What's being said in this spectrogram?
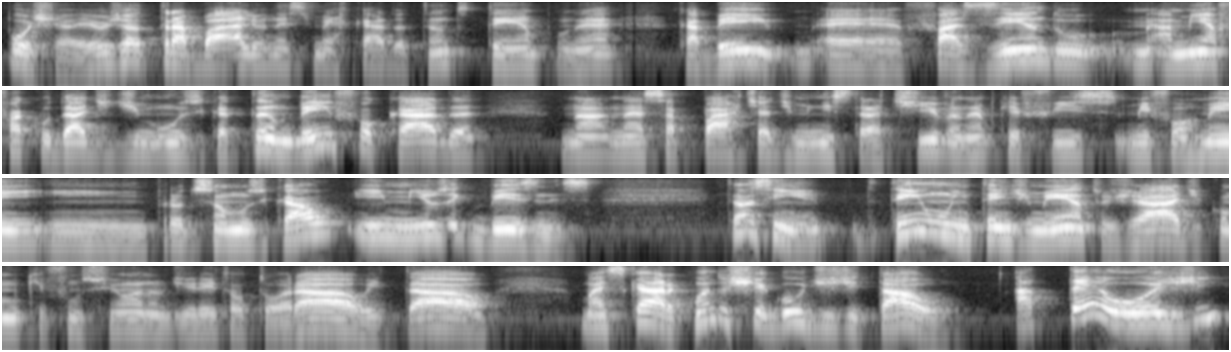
poxa, eu já trabalho nesse mercado há tanto tempo, né? Acabei é, fazendo a minha faculdade de música também focada na, nessa parte administrativa, né? Porque fiz, me formei em produção musical e music business. Então, assim, tem um entendimento já de como que funciona o direito autoral e tal. Mas, cara, quando chegou o digital, até hoje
